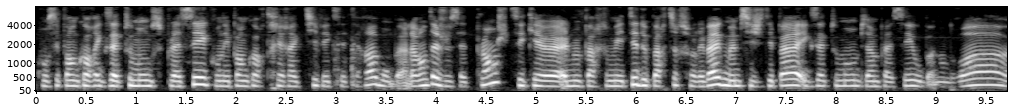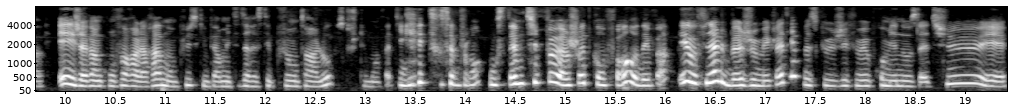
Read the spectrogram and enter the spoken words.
qu'on sait pas encore exactement où se placer, qu'on n'est pas encore très réactif, etc. Bon, ben, l'avantage de cette planche, c'est qu'elle me permettait de de partir sur les vagues, même si j'étais pas exactement bien placée au bon endroit. Et j'avais un confort à la rame en plus qui me permettait de rester plus longtemps à l'eau parce que j'étais moins fatiguée tout simplement. Donc c'était un petit peu un chouette confort au départ. Et au final, bah, je m'éclatais parce que j'ai fait mes premiers noses là-dessus. Et,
